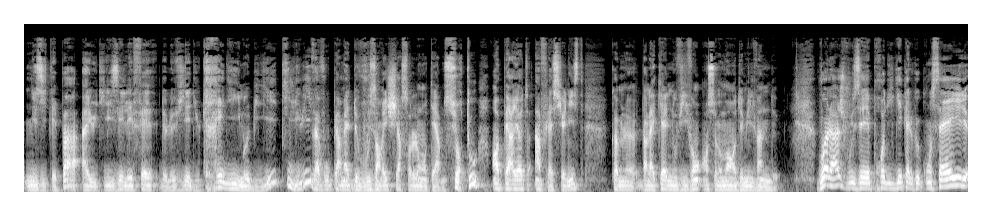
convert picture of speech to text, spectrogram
n'hésitez pas à utiliser l'effet de levier du crédit immobilier qui, lui, va vous permettre de vous enrichir sur le long terme, surtout en période inflationniste comme dans laquelle nous vivons en ce moment en 2022. Voilà, je vous ai prodigué quelques conseils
